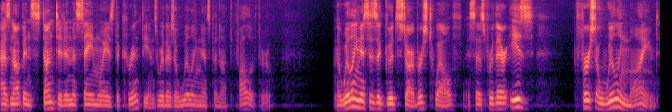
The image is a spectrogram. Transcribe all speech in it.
has not been stunted in the same way as the Corinthians, where there's a willingness but not the follow through. The willingness is a good start. Verse 12, it says, For there is first a willing mind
